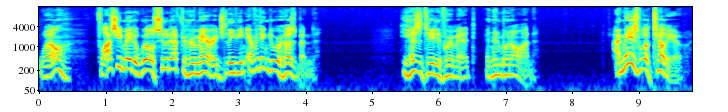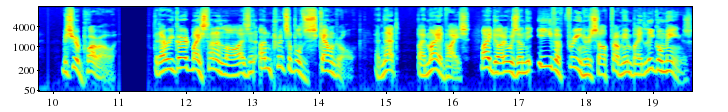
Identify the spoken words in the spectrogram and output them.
Well, Flossie made a will soon after her marriage, leaving everything to her husband. He hesitated for a minute, and then went on. I may as well tell you, Monsieur Poirot, that I regard my son-in-law as an unprincipled scoundrel, and that, by my advice, my daughter was on the eve of freeing herself from him by legal means.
